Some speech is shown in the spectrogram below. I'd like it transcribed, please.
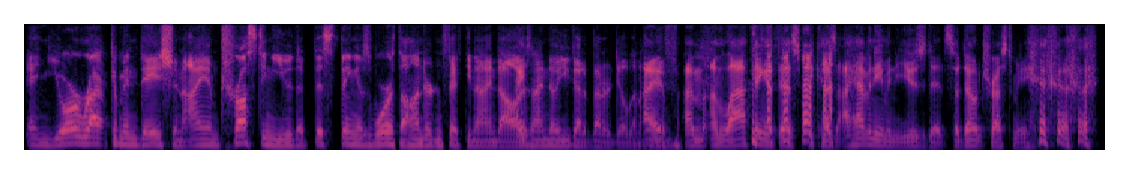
and your recommendation, I am trusting you that this thing is worth $159. and I know you got a better deal than I do. I'm I'm laughing at this because I haven't even used it, so don't trust me.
